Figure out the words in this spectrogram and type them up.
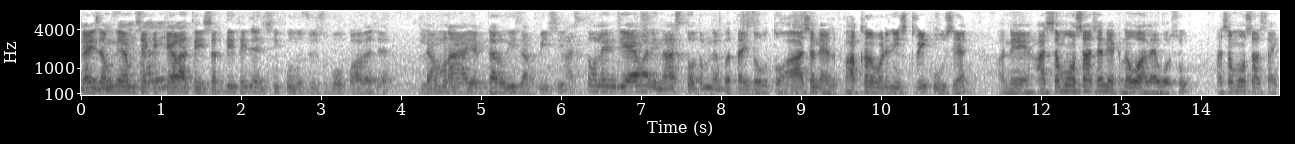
ગાઈઝ અમને એમ છે કે કેળાથી શરદી થઈ જાય ને શીકુનું જ્યુસ બહુ ભાવે છે. એટલે હમણાં એક તારું ઈ જ આપી છે. નાસ્તો લઈને જે આવવાની નાસ્તો તમને બતાવી દઉં. તો આ છે ને ભાખરવડીની સ્ટ્રીકું છે. અને આ સમોસા છે ને એક નવા લાવ્યો છું. આ સમોસા સાહેબ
